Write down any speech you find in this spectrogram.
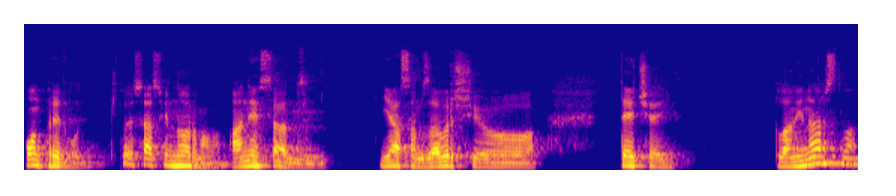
on predvodi. Što je sasvim normalno, a ne sad, Mm. ja sam završio tečaj planinarstva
